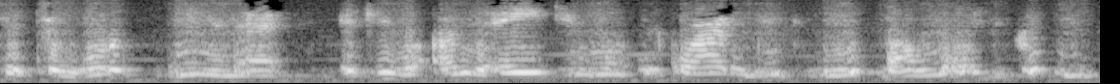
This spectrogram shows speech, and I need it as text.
to, to work, meaning that if you were underage, you weren't required, and you, by law, you couldn't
